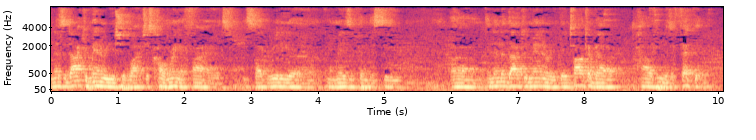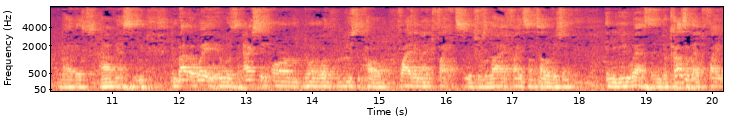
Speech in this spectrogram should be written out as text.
And there's a documentary you should watch. It's called Ring of Fire. It's, it's like really a, an amazing thing to see. Uh, and in the documentary, they talk about how he was affected by this, obviously. And by the way, it was actually on during what we used to call Friday Night Fights, which was live fights on television in the U.S. And because of that fight,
